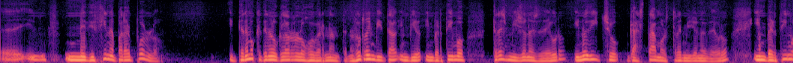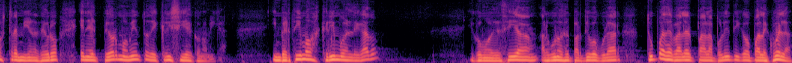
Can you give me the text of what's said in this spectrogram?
eh, medicina para el pueblo y tenemos que tenerlo claro los gobernantes. Nosotros invertimos 3 millones de euros, y no he dicho gastamos 3 millones de euros, invertimos 3 millones de euros en el peor momento de crisis económica. Invertimos, adquirimos el legado, y como decían algunos del Partido Popular, tú puedes valer para la política o para la escuela,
